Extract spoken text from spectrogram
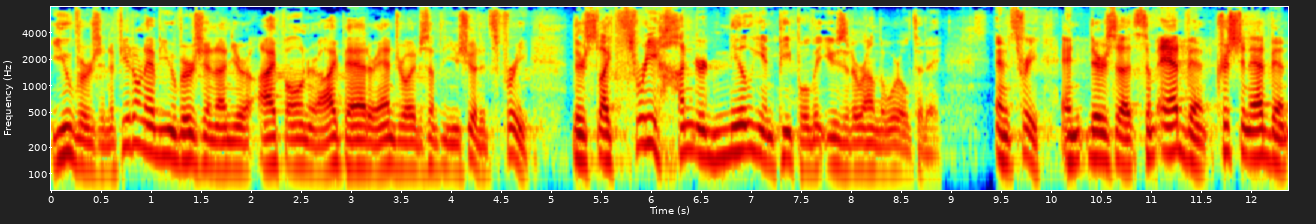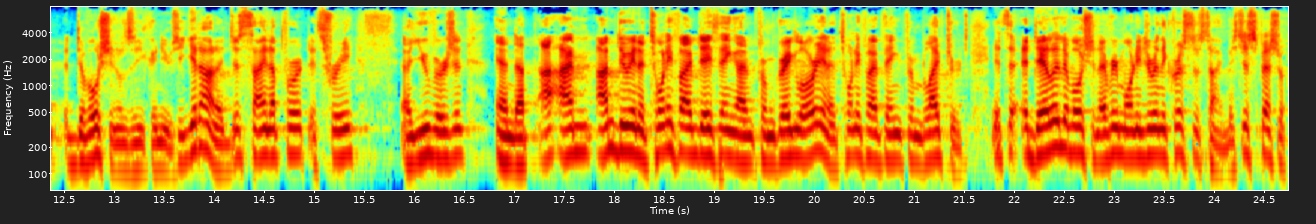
YouVersion. If you don't have YouVersion on your iPhone or iPad or Android or something, you should. It's free. There's like 300 million people that use it around the world today. And it's free. And there's uh, some Advent, Christian Advent devotionals you can use. You get on it, just sign up for it. It's free. Uh, YouVersion, and uh, I, am I'm, I'm doing a 25 day thing on, from Greg Laurie and a 25 thing from Life Church. It's a, a, daily devotion every morning during the Christmas time. It's just special.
